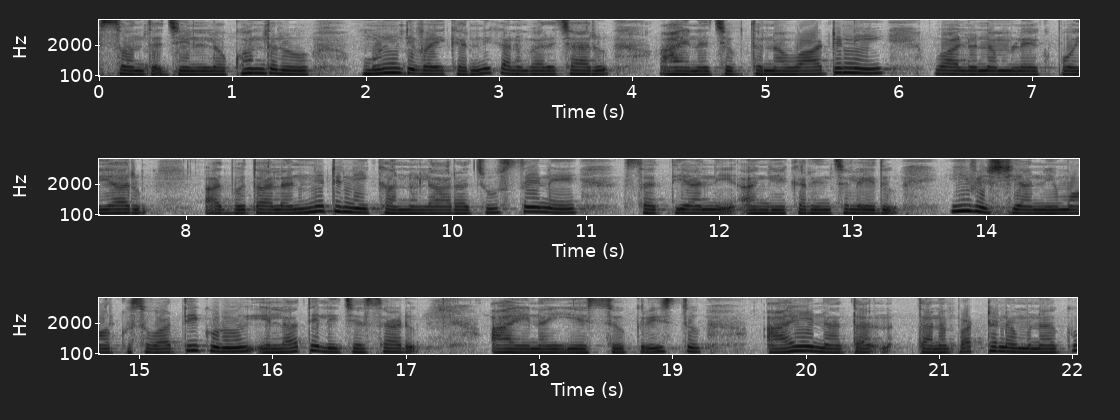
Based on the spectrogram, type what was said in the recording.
సొంత జనులో కొందరు మొండి వైఖరిని కనబరిచారు. ఆయన చెబుతున్న వాటిని వాళ్ళు నమ్మలేకపోయారు. అద్భుతాలన్నిటినీ కన్నులారా చూస్తేనే సత్యాన్ని అంగీకరించలేదు. ఈ విషయాన్ని మార్కు స్వార్థికుడు ఇలా తెలియజేశాడు ఆయన యేసుక్రీస్తు క్రీస్తు ఆయన తన తన పట్టణమునకు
